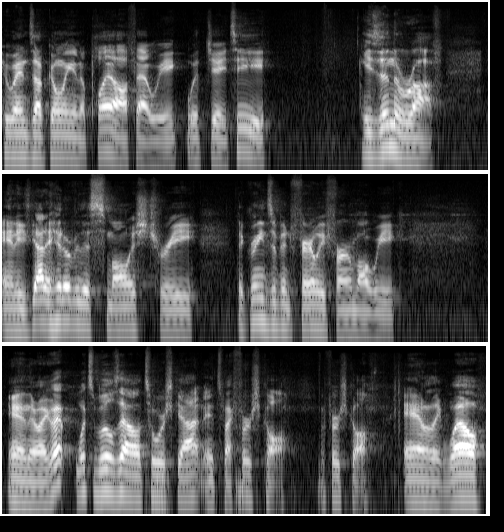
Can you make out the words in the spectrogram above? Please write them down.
who ends up going in a playoff that week with JT. He's in the rough, and he's got to hit over this smallish tree. The greens have been fairly firm all week. And they're like, "What- what's Will Zalatoris got? And it's my first call, my first call. And I'm like, well,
